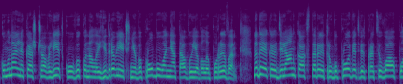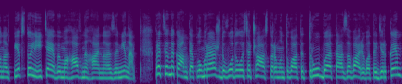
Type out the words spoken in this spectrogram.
Комунальники ще влітку виконали гідравлічні випробування та виявили пориви. На деяких ділянках старий трубопровід відпрацював понад півстоліття і вимагав негайної заміни. Працівникам тепломереж доводилося часто ремонтувати труби та заварювати дірки.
